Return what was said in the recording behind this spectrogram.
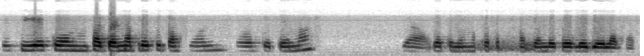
que sigue con paterna preocupación todo este tema. Ya, ya tenemos la preocupación de que leyó la carta.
